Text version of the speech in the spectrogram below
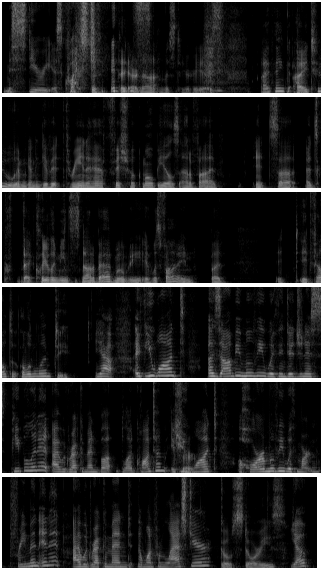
mysterious questions. they are not mysterious i think i too am going to give it three and a half fishhook mobiles out of five it's uh it's that clearly means it's not a bad movie it was fine but it it felt a little empty Yeah. If you want a zombie movie with indigenous people in it, I would recommend Bu- Blood Quantum. If Sure. you want a horror movie with Martin Freeman in it, I would recommend the one from last year. ghost stories Yep.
